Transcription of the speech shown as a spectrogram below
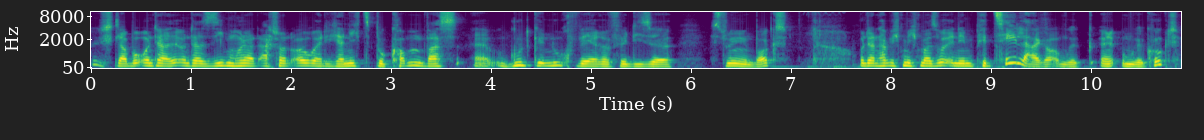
ich glaube, unter, unter 700, 800 Euro hätte ich ja nichts bekommen, was äh, gut genug wäre für diese Streaming-Box. Und dann habe ich mich mal so in dem PC-Lager umge äh, umgeguckt.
